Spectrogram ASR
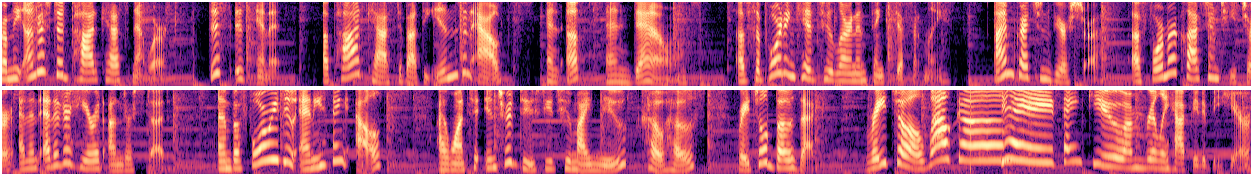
From the Understood Podcast Network, this is In It, a podcast about the ins and outs and ups and downs of supporting kids who learn and think differently. I'm Gretchen Vierstra, a former classroom teacher and an editor here at Understood. And before we do anything else, I want to introduce you to my new co host, Rachel Bozek. Rachel, welcome! Yay, thank you. I'm really happy to be here.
